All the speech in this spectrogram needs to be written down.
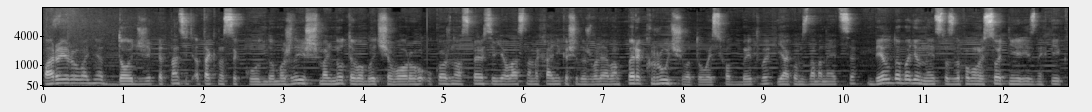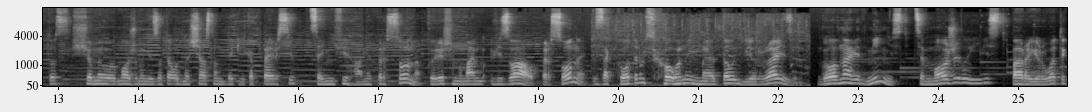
Парирування, доджі, 15 атак на секунду, можливість шмальнути в обличчя ворогу. У кожного з персів є власна механіка, що дозволяє вам перекручувати увесь ход битви, як вам знаманеться. Білдобудівництво за допомогою сотні різних піктос, що ми можемо юзати одночасно на декілька персів. Це ніфіга не персона. Скоріше ми маємо візуал персони, за котрим схований Metal Gear Rising. Головна відмінність це можливість парирувати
